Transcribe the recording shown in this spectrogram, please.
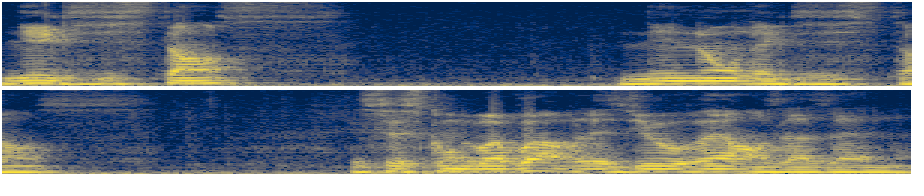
Ni existence, ni non-existence. Et c'est ce qu'on doit voir les yeux ouverts en zazen.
